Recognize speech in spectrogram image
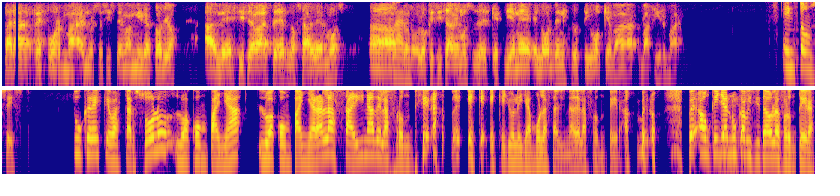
para reformar nuestro sistema migratorio. A ver si se va a hacer, no sabemos, ah, pero lo que sí sabemos es que tiene el orden ejecutivo que va, va a firmar. Entonces, ¿Tú crees que va a estar solo? ¿Lo, acompaña, lo acompañará la zarina de la frontera? Es que, es que yo le llamo la zarina de la frontera, pero, pero aunque ella nunca ha visitado la frontera.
